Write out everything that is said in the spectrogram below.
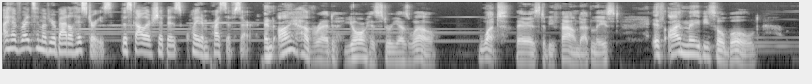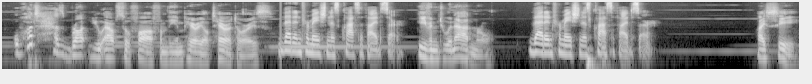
I have read some of your battle histories. The scholarship is quite impressive, sir. And I have read your history as well. What there is to be found, at least. If I may be so bold, what has brought you out so far from the Imperial territories, That information is classified, sir. even to an admiral? That information is classified, sir. I see.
